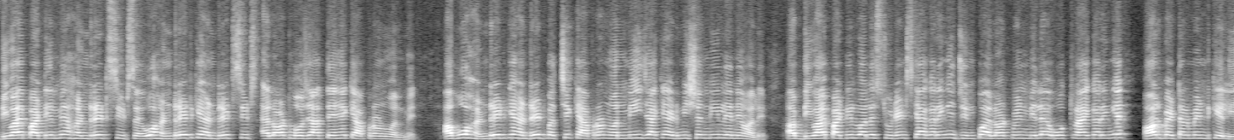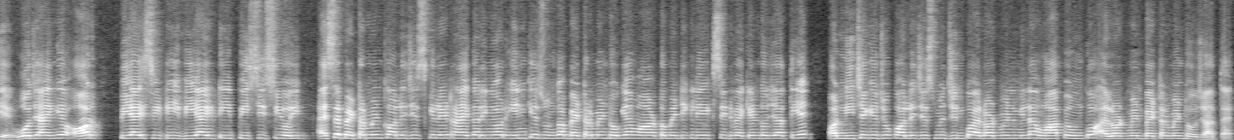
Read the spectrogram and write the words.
डीवाई पाटिल में हंड्रेड सीट्स है, वो हंड्रेड के हंड्रेड सीट्स अलॉट हो जाते हैं कैप्रोन वन में। अब वो हंड्रेड के हंड्रेड बच्चे कैप्रॉन वन में ही जाके एडमिशन नहीं लेने वाले। अब डीवाई पाटिल वाले स्टूडेंट्स क्या करेंगे, जिनको अलॉटमेंट मिला है, वो ट्राई करेंगे और बेटरमेंट के लिए। वो जाएँगे और पीआईसीटी वीआईटी पीसीसीओई ऐसे बेटरमेंट कॉलेजेस के लिए ट्राई करेंगे और इनकेस उनका बेटरमेंट हो गया, वहाँ ऑटोमेटिकली एक सीट वैकेंट हो जाती है और नीचे के जो कॉलेजेस में जिनको अलॉटमेंट मिला, वहाँ पे उनको अलॉटमेंट बेटरमेंट हो जाता है।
